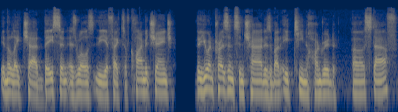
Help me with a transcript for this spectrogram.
in the Lake Chad Basin, as well as the effects of climate change. The UN presence in Chad is about 1,800 uh, staff,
